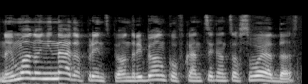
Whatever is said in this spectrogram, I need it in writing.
но ему оно не надо, в принципе, он ребенку в конце концов свой отдаст.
